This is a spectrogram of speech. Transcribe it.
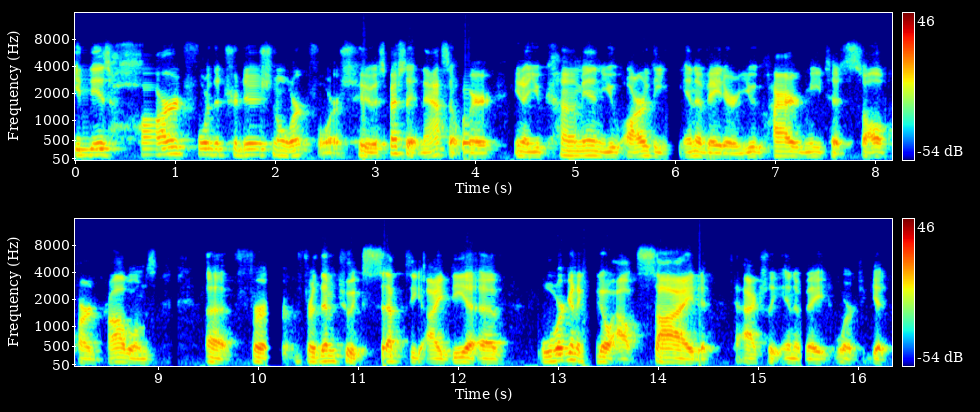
it is hard for the traditional workforce who especially at nasa where you know you come in you are the innovator. You hired me to solve hard problems uh, for for them to accept the idea of well we're going to go outside to actually innovate or to get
